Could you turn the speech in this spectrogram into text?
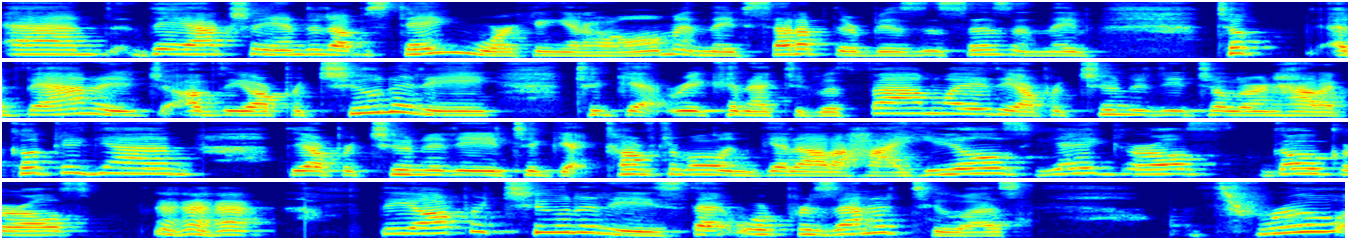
and they actually ended up staying working at home and they've set up their business businesses and they've took advantage of the opportunity to get reconnected with family, the opportunity to learn how to cook again, the opportunity to get comfortable and get out of high heels. Yay, girls, go girls. the opportunities that were presented to us through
